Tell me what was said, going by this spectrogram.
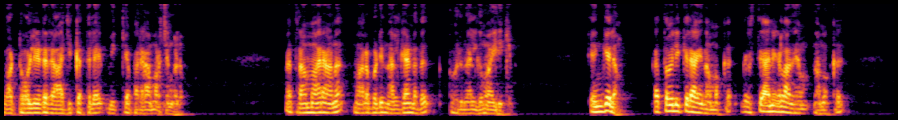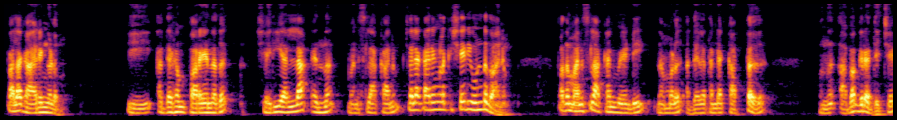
വട്ടോളിയുടെ രാജിക്കത്തിലെ മിക്ക പരാമർശങ്ങളും. മെത്രാന്മാരാണ് മറുപടി നൽകേണ്ടത് അവർ നൽകുമായിരിക്കും. എങ്കിലും കത്തോലിക്കരായി നമുക്ക് ക്രിസ്ത്യാനികളായ നമുക്ക് പല കാര്യങ്ങളും ഈ അദ്ദേഹം പറയുന്നത് ശരിയല്ല എന്ന് മനസ്സിലാക്കാനും ചില കാര്യങ്ങളൊക്കെ ശരിയുണ്ട് താനും. അപ്പോൾ അത് മനസ്സിലാക്കാൻ വേണ്ടി നമ്മൾ അദ്ദേഹത്തിന്റെ കത്ത് ഒന്ന് അപഗ്രഥിച്ച്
